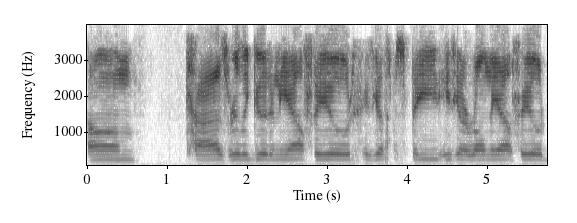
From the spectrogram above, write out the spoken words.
um, Ty's really good in the outfield. He's got some speed. He's going to roam the outfield.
